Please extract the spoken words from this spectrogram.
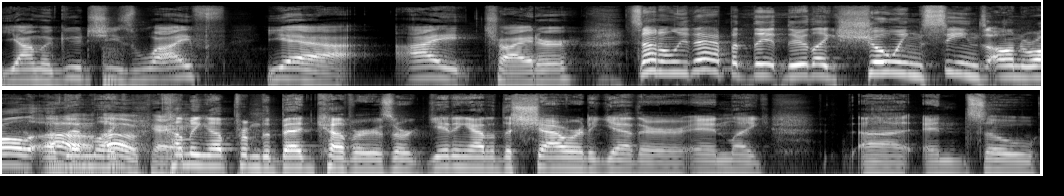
Yamaguchi's wife. Yeah, I tried her. It's not only that, but they they're like showing scenes on Raw of Oh, them like okay. coming up from the bed covers or getting out of the shower together and like uh and so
